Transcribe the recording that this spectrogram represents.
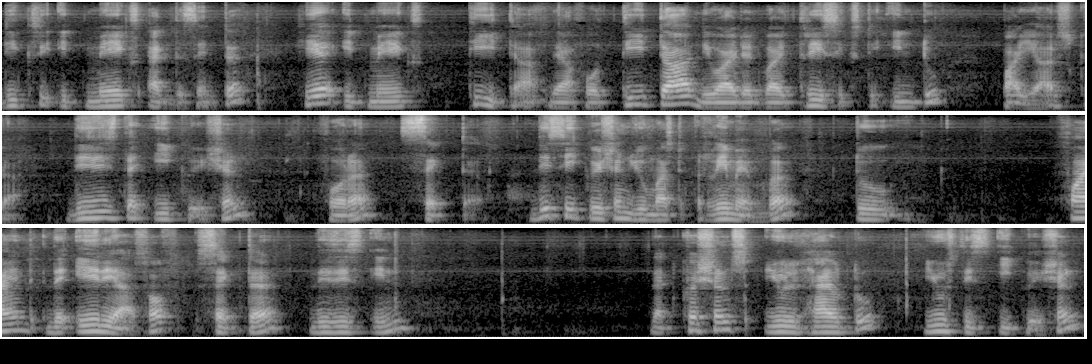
degree it makes at the center here it makes theta therefore theta divided by 360 into pi r square. This is the equation for a sector. This equation you must remember to find the areas of sector. This is in that questions you'll have to use this equation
